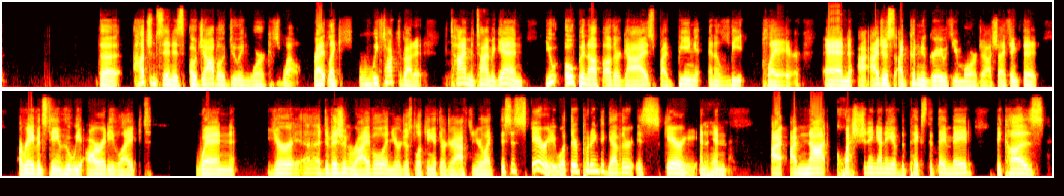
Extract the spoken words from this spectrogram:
the Hutchinson is Ojabo doing work as well, right? Like we've talked about it time and time again. You open up other guys by being an elite player. And I, I just I couldn't agree with you more, Josh. I think that a Ravens team who we already liked when you're a division rival and you're just looking at their draft and you're like, this is scary. What they're putting together is scary. And Mhm. and I, I'm not questioning any of the picks that they made because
